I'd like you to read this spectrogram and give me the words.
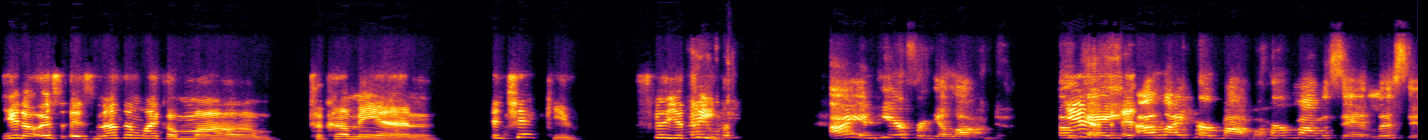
You know, it's it's nothing like a mom to come in and check you, spill your tea. I am here for Yolanda. Okay. Yeah. I like her mama. Her mama said, listen,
